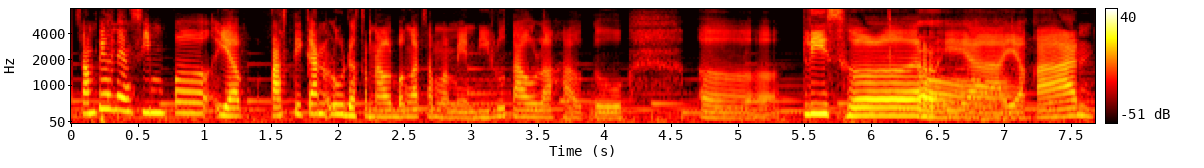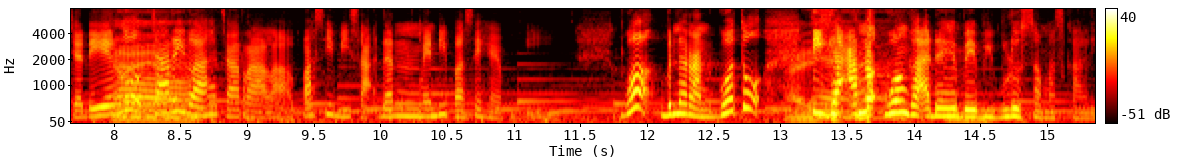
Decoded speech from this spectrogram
sampil yang simple ya pastikan lu udah kenal banget sama Mandy lu tau lah how to uh, please her Oh. ya ya kan jadi lu Ya. carilah cara lah pasti bisa dan Mandy pasti happy Gua beneran, gua tuh Ah, iya. tiga anak gua nggak ada baby blues sama sekali.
